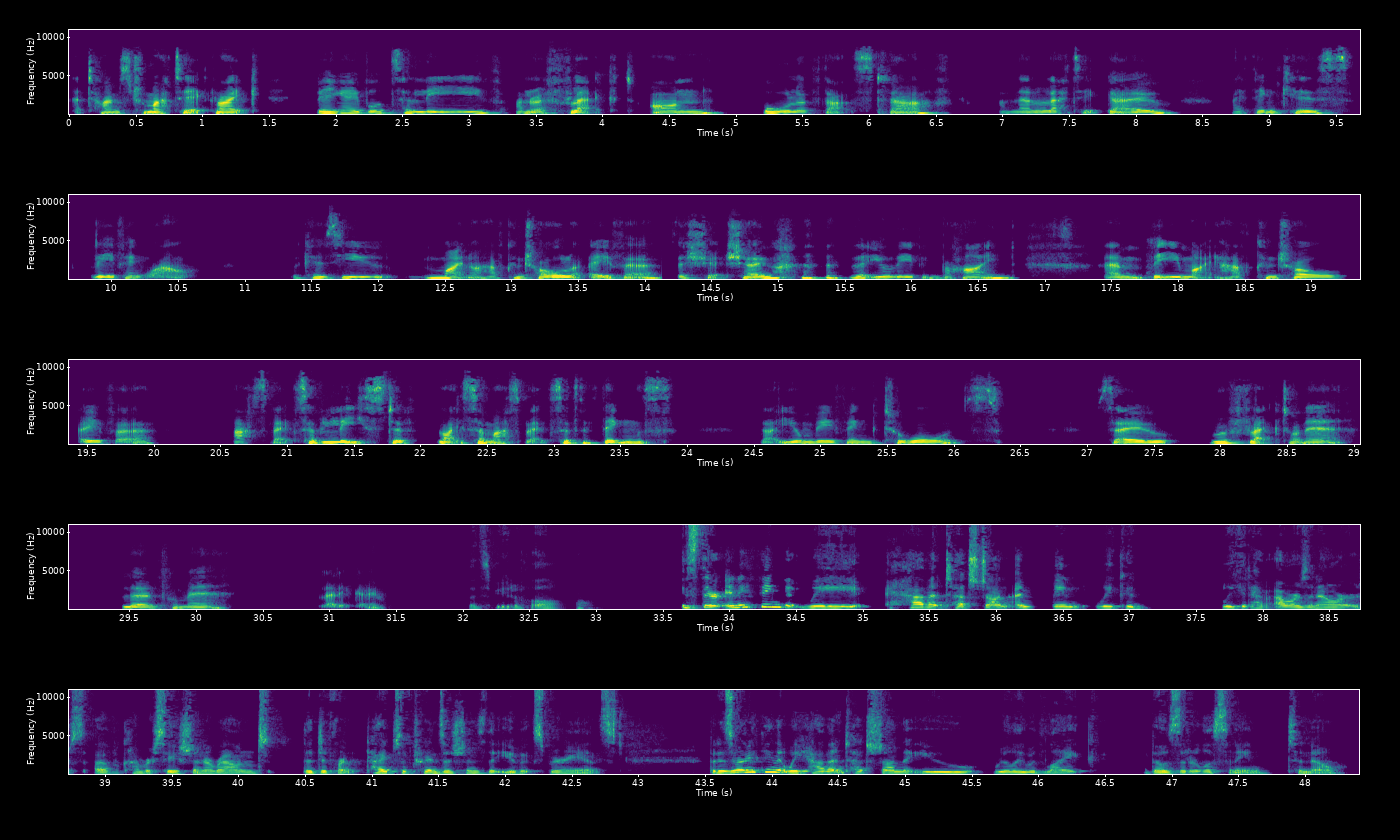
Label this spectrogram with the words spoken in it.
at times traumatic like being able to leave and reflect on all of that stuff and then let it go i think is leaving well because you might not have control over the shit show that you're leaving behind. Um, but you might have control over aspects of least of like some aspects of the things that you're moving towards. So reflect on it, learn from it, let it go. That's beautiful. Is there anything that we haven't touched on? I mean, we could we could have hours and hours of conversation around the different types of transitions that you've experienced. But is there anything that we haven't touched on that you really would like those that are listening to know?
